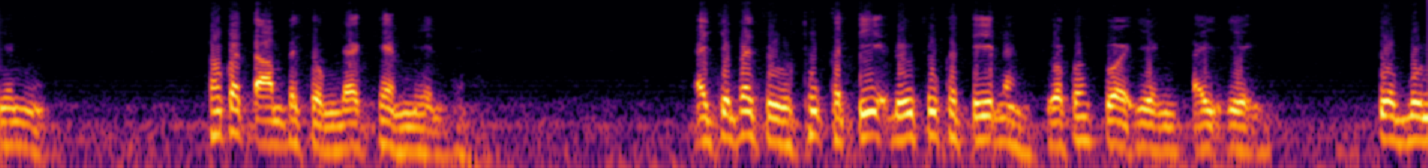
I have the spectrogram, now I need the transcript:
อย่างนี้เขาก็ตามไปส่งได้แค่เมียนเท่านั้น ไอจจะไปสู่ทุกขติหรือสุขตินั่นตัวของตัวเองไปเอง ตัวบุญ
